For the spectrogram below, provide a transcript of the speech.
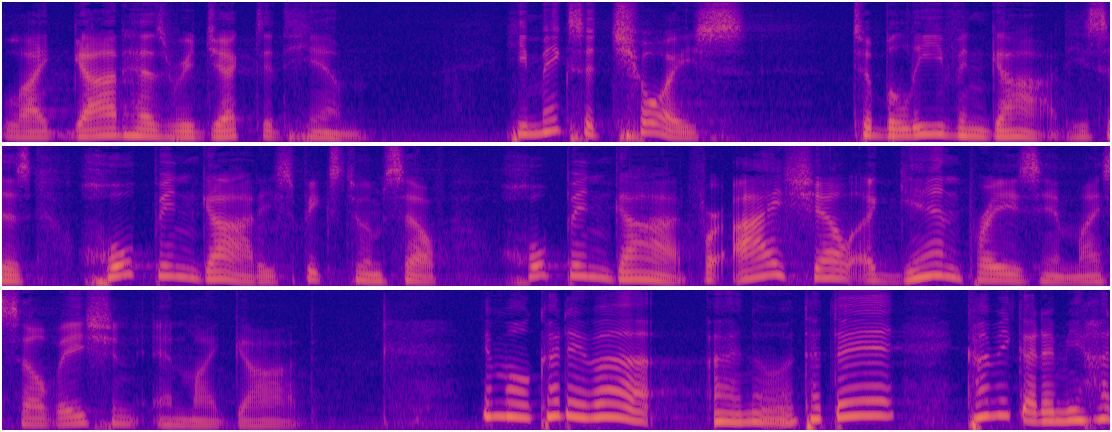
like God has rejected him, he makes a choice to believe in God. He says, Hope in God. He speaks to himself, Hope in God, for I shall again praise him, my salvation and my God. でも彼はあのたとえ神から見放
